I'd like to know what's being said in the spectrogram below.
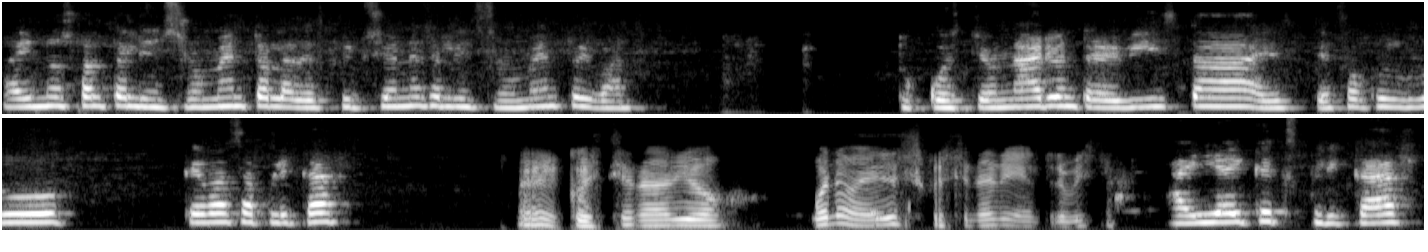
Ahí nos falta el instrumento, la descripción es el instrumento, Iván. Tu cuestionario, entrevista, este focus group, ¿qué vas a aplicar? El cuestionario, bueno, es cuestionario y entrevista. Ahí hay que explicar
